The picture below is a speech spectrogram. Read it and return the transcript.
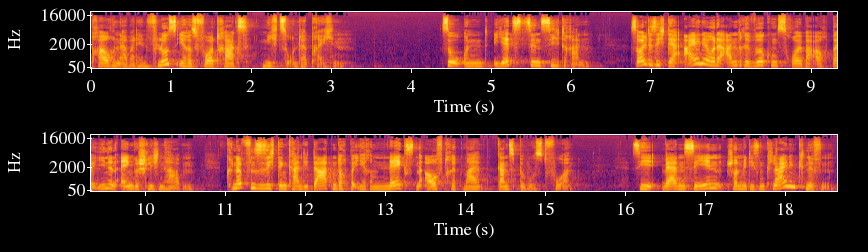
brauchen aber den Fluss Ihres Vortrags nicht zu unterbrechen. So, und jetzt sind Sie dran. Sollte sich der eine oder andere Wirkungsräuber auch bei Ihnen eingeschlichen haben, knöpfen Sie sich den Kandidaten doch bei Ihrem nächsten Auftritt mal ganz bewusst vor. Sie werden sehen, schon mit diesen kleinen Kniffen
